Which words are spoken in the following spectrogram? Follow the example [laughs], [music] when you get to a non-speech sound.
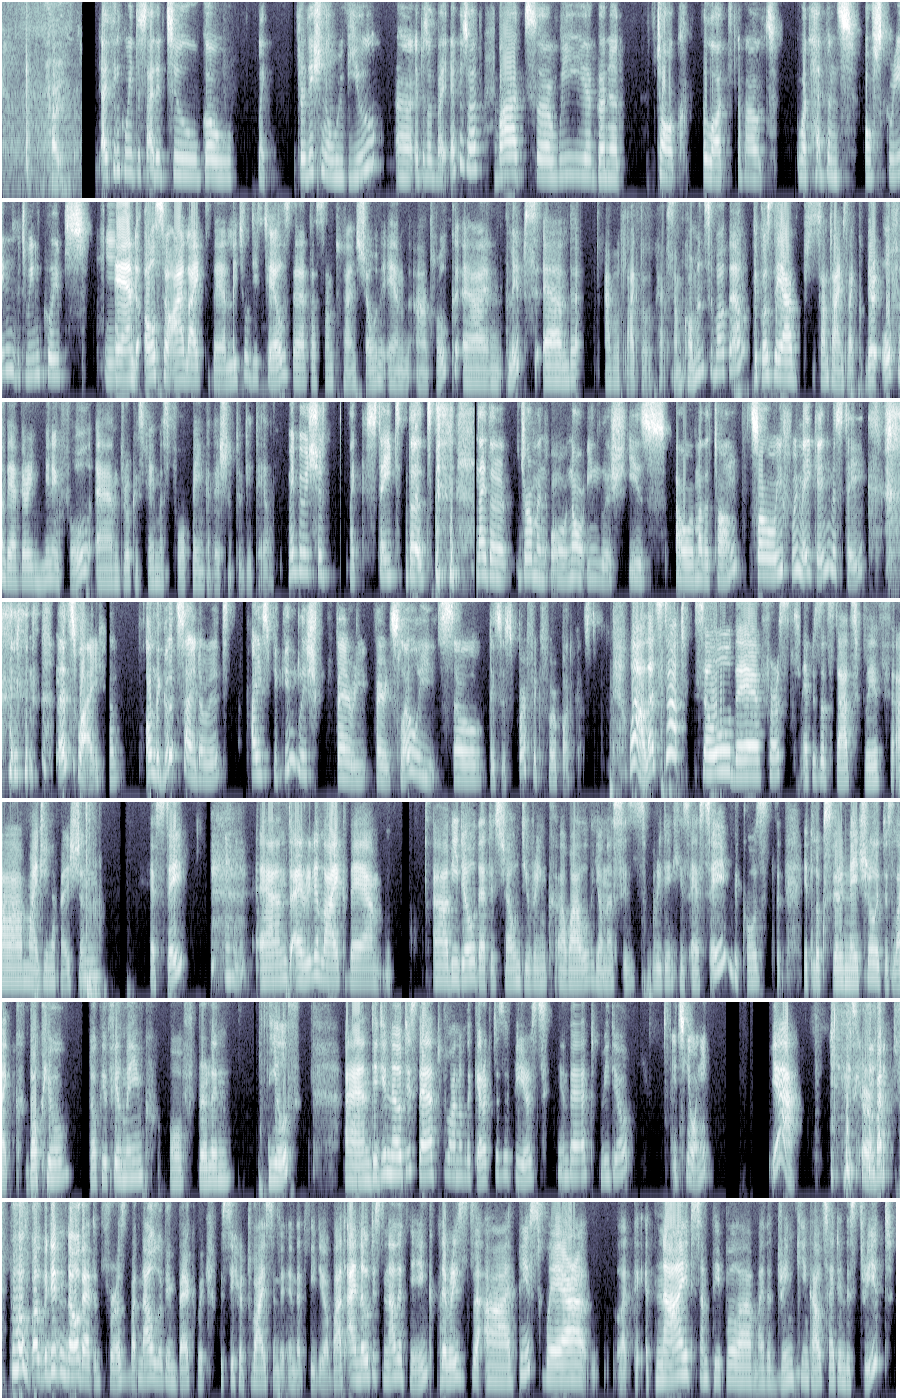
Hi. I think we decided to go like traditional review uh, episode by episode, but uh, we are gonna talk a lot about what happens off screen between clips. And also, I like the little details that are sometimes shown in uh, Druck and clips. And I would like to have some comments about them because they are sometimes, like very often, they are very meaningful. And Druck is famous for paying attention to detail. Maybe we should like state that [laughs] neither German or nor English is our mother tongue. So if we make any mistake, [laughs] that's why. Um, on the good side of it, I speak English very, very slowly. So this is perfect for a podcast. Well, let's start. So, the first episode starts with uh, my generation essay. And I really like the um, uh, video that is shown during uh, while Jonas is reading his essay because it looks very natural. It is like docu docu filming of Berlin youth. And did you notice that one of the characters appears in that video? It's Leonie. Yeah, it's her. but [laughs] well, well, we didn't know that at first. But now looking back, we, we see her twice in the in that video. But I noticed another thing. There is a piece where, like at night, some people are either drinking outside in the street.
